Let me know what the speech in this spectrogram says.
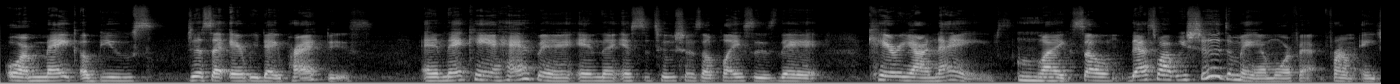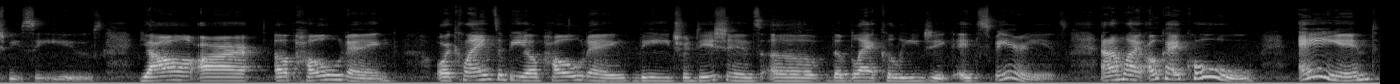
or make abuse just an everyday practice. And that can't happen in the institutions or places that carry our names. Mm-hmm. Like, so that's why we should demand more fa- from HBCUs. Y'all are upholding or claim to be upholding the traditions of the black collegiate experience. And I'm like, okay, cool. And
